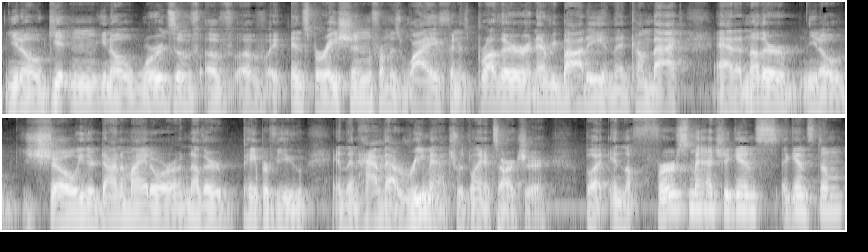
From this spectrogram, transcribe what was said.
you know, getting, you know, words of, of, of inspiration from his wife and his brother and everybody, and then come back at another, you know, show, either Dynamite or another pay per view, and then have that rematch with Lance Archer. But in the first match against against him,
